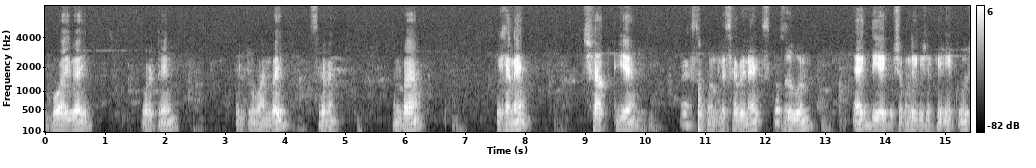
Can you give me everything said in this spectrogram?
y by fourteen into one by seven বা এখানে সাত দিয়ে এক্স গুণলে সেভেন এক্স গুণ এক দিয়ে একুশে গুণলে একুশ একে একুশ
